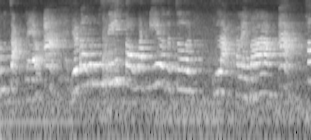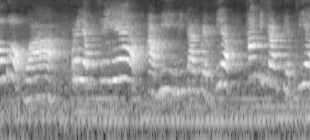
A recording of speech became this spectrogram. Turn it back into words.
รู้จักแล้วอะเดี๋ยวเรามาดูซิต่อวันนี้เราจะเจอหลักอะไรบ้างอะเขาบอกว่าเปรียบเทียบอะมีมีการเปรียบเทียบ ถ้ามีการเปรียบเทียบ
